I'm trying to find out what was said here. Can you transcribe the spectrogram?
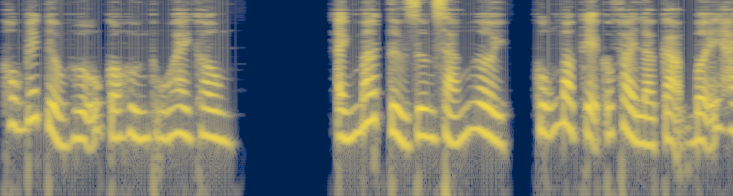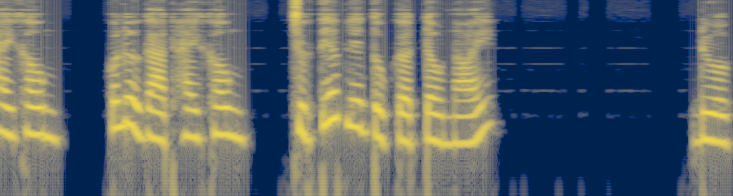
không biết tiểu hữu có hứng thú hay không. Ánh mắt từ dương sáng ngời, cũng mặc kệ có phải là cạm bẫy hay không, có lừa gạt hay không, trực tiếp liên tục gật đầu nói. Được,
